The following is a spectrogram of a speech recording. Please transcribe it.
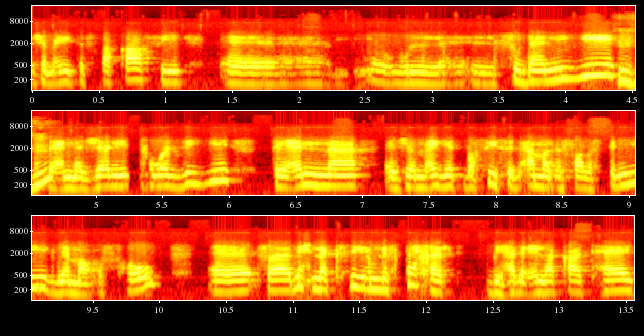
جمعية الثقافي آه والسودانية في عندنا الجاليه الحوازيه في عندنا جمعية بصيص الأمل الفلسطينية جلما اوف هوب آه فنحن كثير بنفتخر بهالعلاقات هاي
